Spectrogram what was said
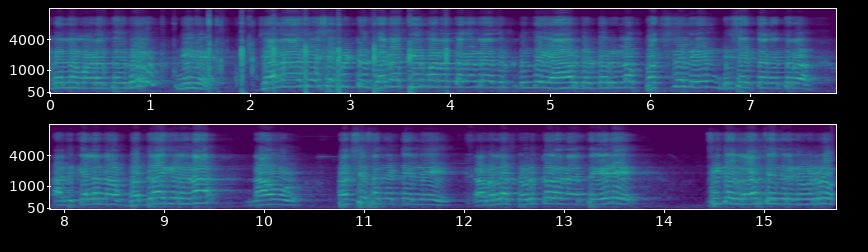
ಎಂ ಎಲ್ ಎ ನೀವೇ. ಜನಾದೇಶ ಬಿಟ್ಟು ಜನ ತೀರ್ಮಾನ ತಗೊಂಡ್ರೆ ಅದಕ್ಕೆ ಮುಂದೆ ಯಾರು ದೊಡ್ಡವರಿಲ್ಲ ಪಕ್ಷದಲ್ಲಿ ಏನ್ ಡಿಸೈಡ್ ತಗೋತಾರೋ ಅದಕ್ಕೆಲ್ಲ ನಾವು ಭದ್ರಾಗಿರೋಣ. ನಾವು ಪಕ್ಷ ಸಂಘಟನೆಯಲ್ಲಿ ನಾವೆಲ್ಲ ತೊಡ್ಕೊಳ್ಳೋಣ ಅಂತ ಹೇಳಿ ರಾಮಚಂದ್ರ ಗೌಡರು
